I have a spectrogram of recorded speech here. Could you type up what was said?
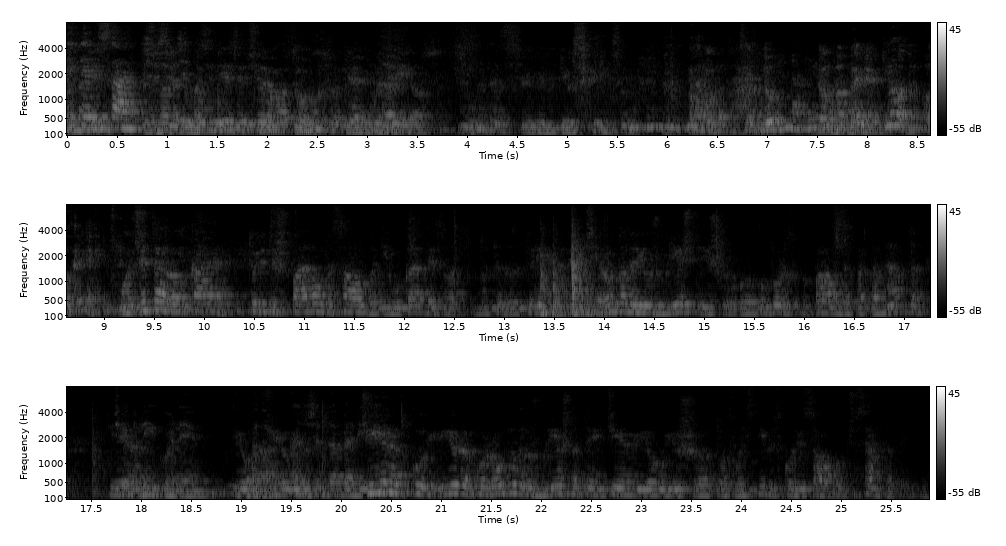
didelis ačiū. Susėdom Nu, gal labai reikėjo, o šitą, ką turit iš paveldo saugoti, jeigu kartais vat, nu, tu- turėkite minčiai raudonai užbriežti iš kultūros paveldo departamento. tie- Čia klykolė. Jo, čia jau čia dabar Čia yra, kur, yra, kur raudonai užbriežta, tai čia jau iš tos valstybės, kurį saugom. Čia senkapiai visi.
